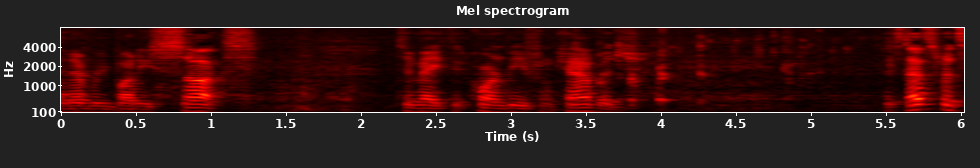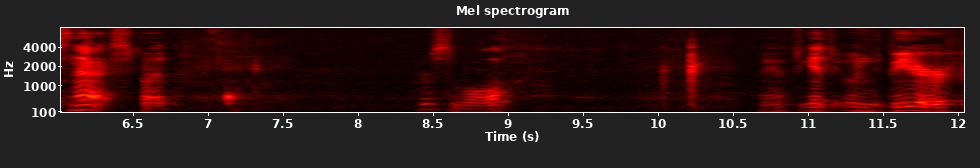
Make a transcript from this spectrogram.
that everybody sucks to make the corned beef and cabbage. Because that's what's next, but first of all, we have to get und beer.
